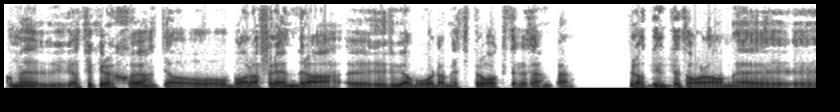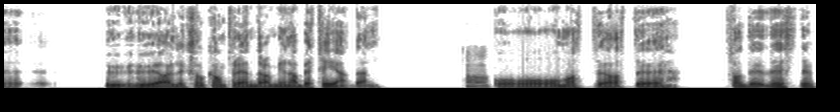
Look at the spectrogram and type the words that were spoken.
ja, men jag tycker det är skönt ja, att bara förändra eh, hur jag vårdar mitt språk till exempel. För att mm. inte tala om eh, eh, hur, hur, jag liksom kan förändra mina beteenden. Mm. Och, och, om att, att eh, fan det, det, det,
